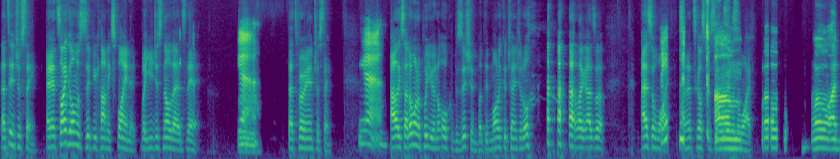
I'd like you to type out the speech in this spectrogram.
That's interesting. And it's like almost as if you can't explain it, but you just know that it's there. Yeah. That's very interesting. Yeah. Alex, I don't want to put you in an awkward position, but did Monica change at all? like as a as a wife. And let's go specifically with the Um, wife. Well, well, I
